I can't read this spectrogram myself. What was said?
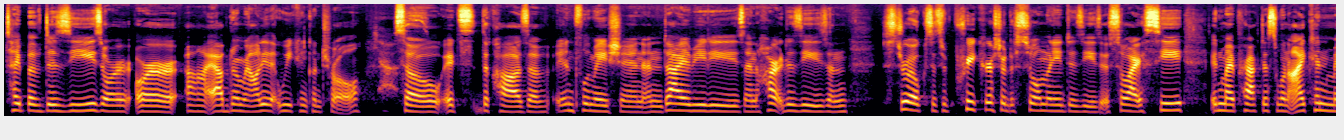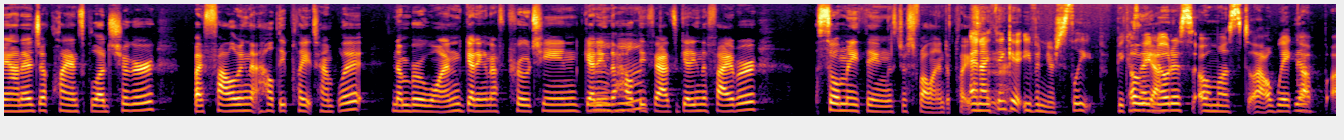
type of disease or, or uh, abnormality that we can control. So it's the cause of inflammation and diabetes and heart disease and strokes. It's a precursor to so many diseases. So I see in my practice when I can manage a client's blood sugar by following that healthy plate template, number one, getting enough protein, getting the healthy mm-hmm. fats, getting the fiber, so many things just fall into place. and I think it, even your sleep, because Oh, I yeah. notice almost uh, I'll wake Yeah. up uh,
